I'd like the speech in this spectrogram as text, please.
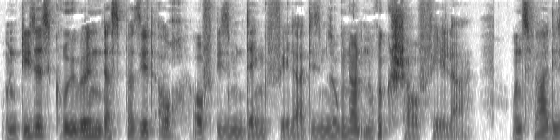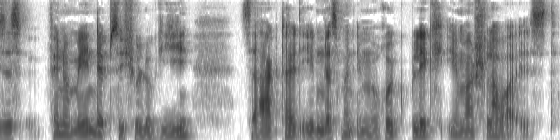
Und dieses Grübeln, das basiert auch auf diesem Denkfehler, diesem sogenannten Rückschaufehler. Und zwar dieses Phänomen der Psychologie sagt halt eben, dass man im Rückblick immer schlauer ist.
